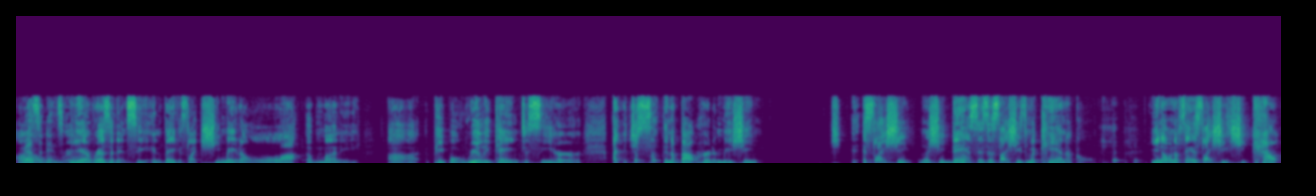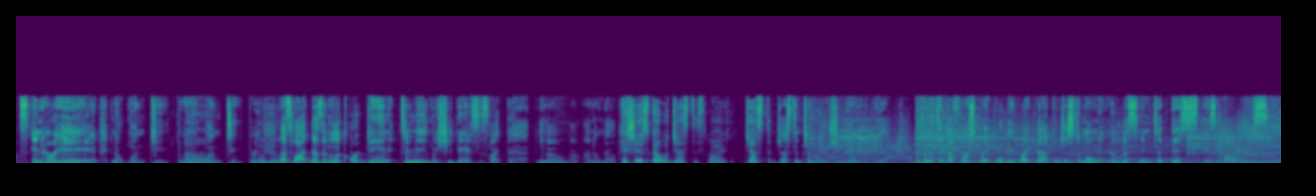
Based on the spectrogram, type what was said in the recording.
uh, Residence r- Yeah, residency in Vegas. Like she made a lot of money. Uh, people really came to see her. I, just something about her to me. She, she, it's like she when she dances, it's like she's mechanical. You know what I'm saying? It's like she she counts in her head. You know, one, two, three, oh. one, two, three. Mm-hmm. That's why it doesn't look organic to me when she dances like that. You know, mm-hmm. I, I don't know. And she used to go with Justice, right? Justin. Justin Timberlake, she did. Yeah. We're going to take our first break. We'll be right back in just a moment. You're listening to This Is How We See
